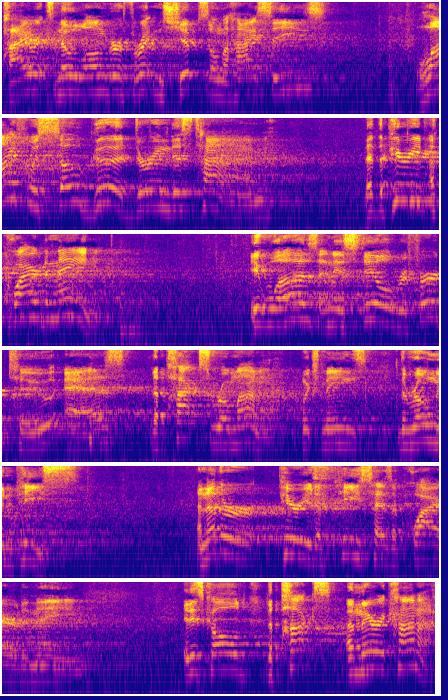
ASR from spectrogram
Pirates no longer threatened ships on the high seas. Life was so good during this time that the period acquired a name. It was and is still referred to as the Pax Romana, which means the Roman peace. Another period of peace has acquired a name. It is called the Pax Americana,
